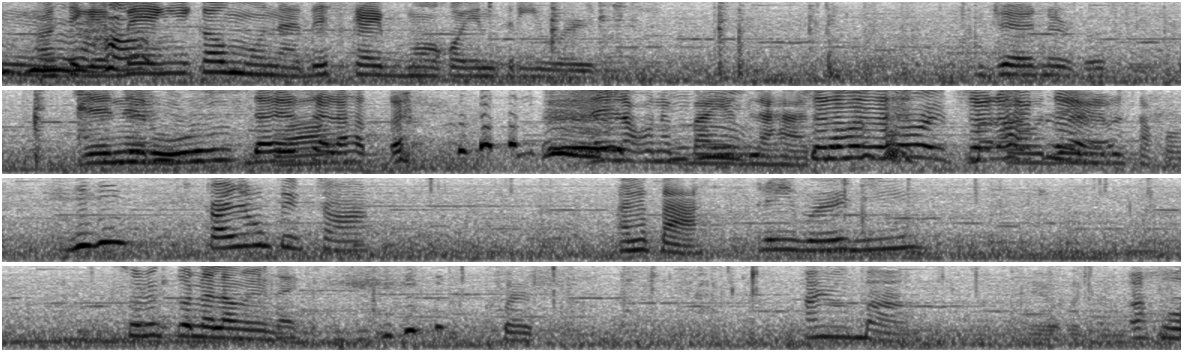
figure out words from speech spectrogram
O sige, Beng, ikaw muna. Describe mo ako in three words. Generous. Generous. Dahil Wow. sa lahat. Dahil ako nagbayad lahat. Sa lahat. Sa lahat. eh. generous ako. Kaya yung pizza. Ano pa? Three words. Sunod ko na lang yung next. Perfect. Ano ba? Ako?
